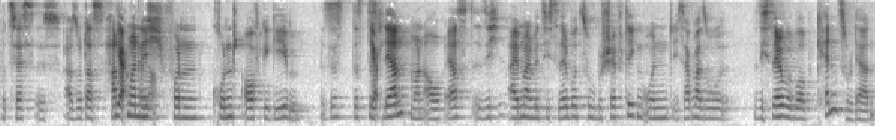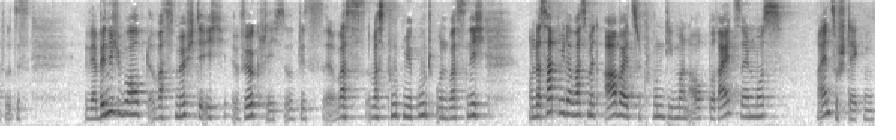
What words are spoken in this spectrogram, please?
Prozess ist. Also das hat ja, man genau. nicht von Grund auf gegeben. Das, ist, das, das ja. lernt man auch erst, sich einmal mit sich selber zu beschäftigen und ich sag mal so, sich selber überhaupt kennenzulernen. Das, wer bin ich überhaupt? Was möchte ich wirklich? So, das, was, was tut mir gut und was nicht? Und das hat wieder was mit Arbeit zu tun, die man auch bereit sein muss, reinzustecken.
